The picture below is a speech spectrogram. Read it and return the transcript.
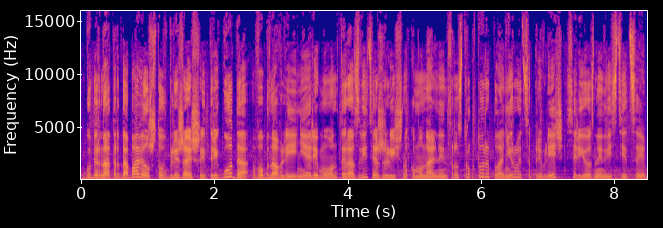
Губернатор добавил, что в ближайшие три года в обновление, ремонт и развитие жилищно-коммунальной инфраструктуры планируется привлечь серьезные инвестиции.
